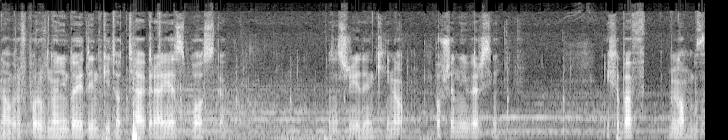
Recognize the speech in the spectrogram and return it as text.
Dobra, w porównaniu do jedynki to ta gra jest boska. To znaczy jedynki, no, w poprzedniej wersji. I chyba w, no, w,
